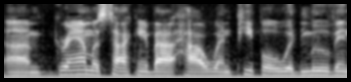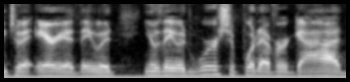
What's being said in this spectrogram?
Um, Graham was talking about how when people would move into an area, they would, you know, they would worship whatever god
